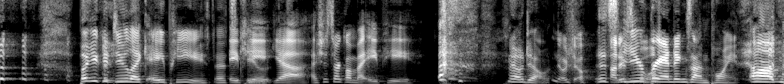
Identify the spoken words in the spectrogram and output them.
but you could do like AP. That's AP. Cute. Yeah. I should start going by AP. no, don't. No, don't. your branding's on point. Um,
